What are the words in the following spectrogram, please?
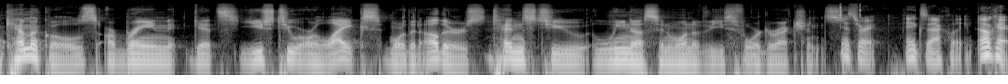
chemicals our brain gets used to or likes more than others tends to lean us in one of these four directions. That's right. Exactly. Okay.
